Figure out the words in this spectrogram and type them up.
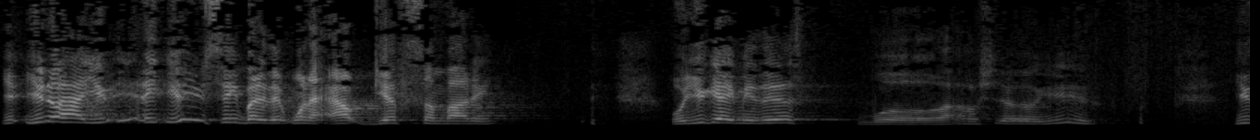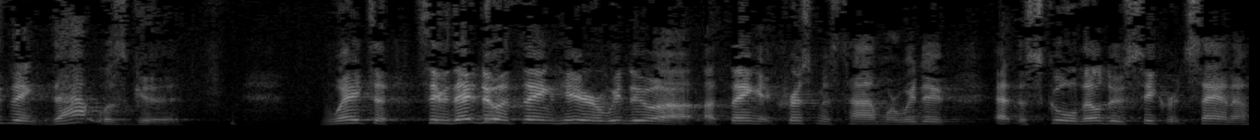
You, you know how you you, you see anybody that want to outgift somebody? Well, you gave me this. Well, I'll show you. You think that was good. Wait to, see, they do a thing here. We do a, a thing at Christmas time where we do, at the school, they'll do Secret Santa.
